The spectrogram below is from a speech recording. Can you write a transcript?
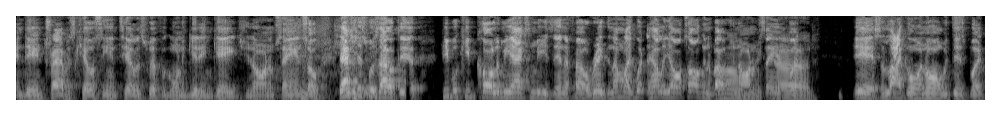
and then Travis Kelce and Taylor Swift are going to get engaged. You know what I'm saying? So that's just what's out there. People keep calling me, asking me, is the NFL rigged? And I'm like, what the hell are y'all talking about? Oh you know what I'm saying? God. But yeah, it's a lot going on with this, but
